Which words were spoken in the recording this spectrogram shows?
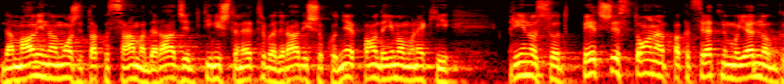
da malina može tako sama da rađe, da ti ništa ne treba da radiš oko nje, pa onda imamo neki prinos od 5-6 tona, pa kad sretnemo jednog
